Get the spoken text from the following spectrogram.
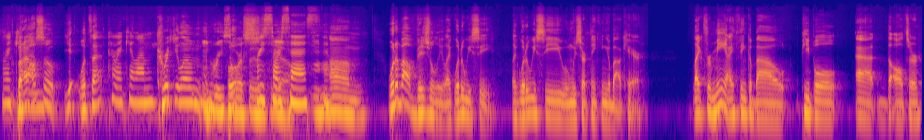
Curriculum. But I also yeah, what's that? curriculum, Curriculum And resources. books. resources. Mm-hmm. Um, what about visually? Like, what do we see? Like, what do we see when we start thinking about care? Like for me, I think about people at the altar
